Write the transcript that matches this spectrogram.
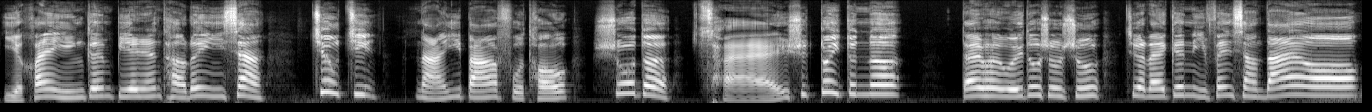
也欢迎跟别人讨论一下，究竟哪一把斧头说的才是对的呢？待会维多叔叔就来跟你分享答案哦。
